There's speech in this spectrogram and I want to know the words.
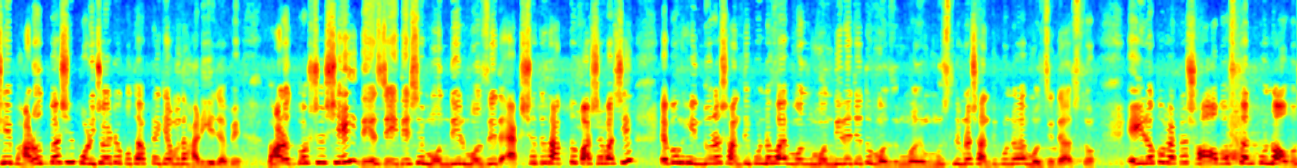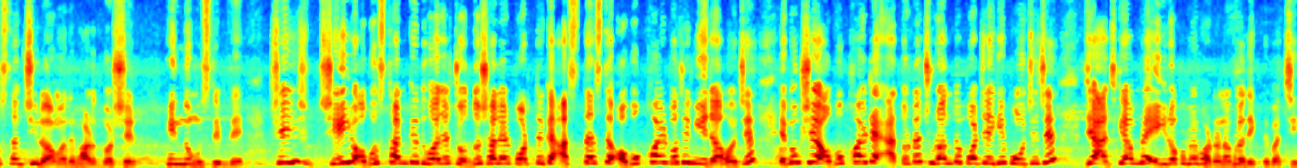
সেই ভারতবাসীর পরিচয়টা কোথাও একটা গিয়ে আমাদের হারিয়ে যাবে। ভারতবর্ষ সেই দেশ, যেই দেশে মন্দির, মসজিদ একসাথে থাকতো পাশাপাশি এবং হিন্দুরা শান্তিপূর্ণভাবে মন্দিরে যেত মুসলিমরা শান্তিপূর্ণভাবে মসজিদে আসতো। এই রকম একটা সহাবস্থানপূর্ণ অবস্থান ছিল আমাদের ভারতবর্ষের হিন্দু মুসলিমদের। সেই সেই অবস্থানকে দু হাজার চোদ্দ সালের পর থেকে আস্তে আস্তে অবক্ষয়ের পথে নিয়ে যাওয়া হয়েছে এবং সেই অবক্ষয়টা এতটা চূড়ান্ত পর্যায়ে গিয়ে পৌঁছেছে যে আজকে আমরা এই রকমের ঘটনাগুলো দেখতে পাচ্ছি।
